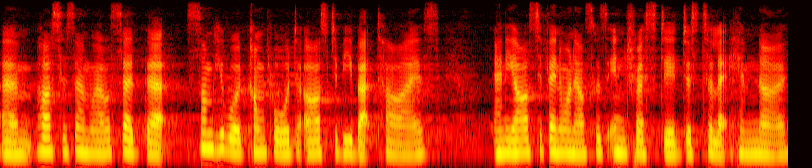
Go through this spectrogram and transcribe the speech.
um, Pastor Samuel said that some people had come forward to ask to be baptized, and he asked if anyone else was interested just to let him know.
